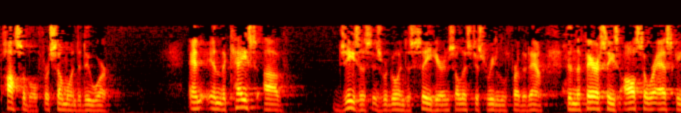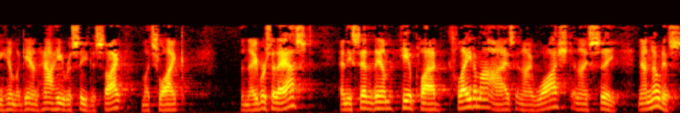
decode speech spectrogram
possible for someone to do work. And in the case of Jesus, as we're going to see here, and so let's just read a little further down. Then the Pharisees also were asking him again how he received his sight, much like the neighbors had asked. And he said to them, He applied clay to my eyes, and I washed, and I see. Now notice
